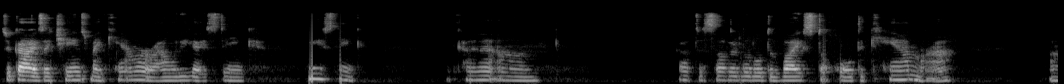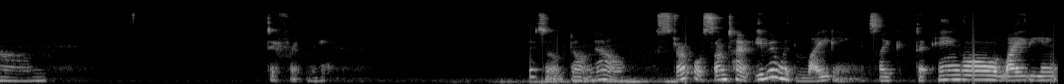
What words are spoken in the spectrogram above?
So guys, I changed my camera around. What do you guys think? What do you think? I kind of um, got this other little device to hold the camera. Um, differently. I just don't know. Struggle sometimes, even with lighting. It's like the angle, lighting,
